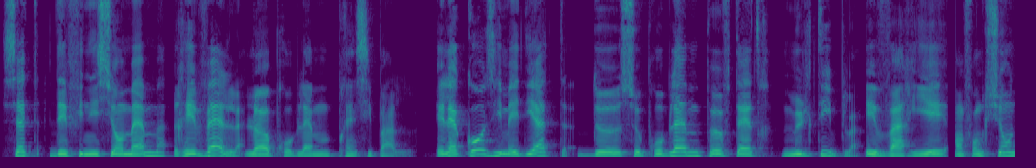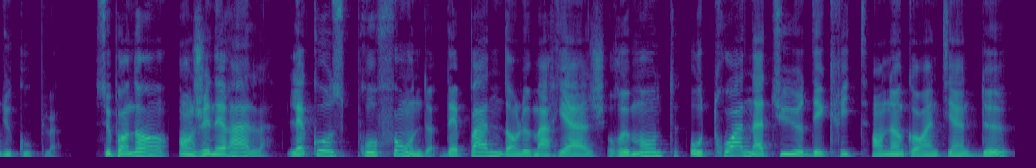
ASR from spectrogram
Cette définition même révèle leur problème principal. Et les causes immédiates de ce problème peuvent être multiples et varier en fonction du couple. Cependant, en général, les causes profondes des pannes dans le mariage remontent aux trois natures décrites en 1 Corinthiens 2,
